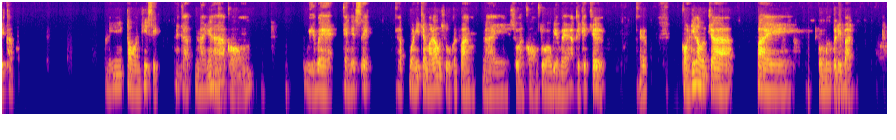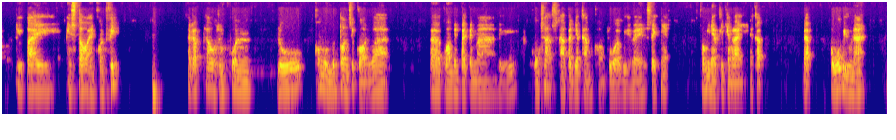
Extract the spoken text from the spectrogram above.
ดีครับ วันนี้ตอนที่สิบนะครับในเนื้อหาของ VMware NSX ครับ วันนี้จะมาเล่าสู่กันฟังในส่วนของตัว VMware Architecture นะครับ ก่อนที่เราจะไปลงมือปฏิบัติ หรือไป install and config นะครับ เราสมควรรู้ข้อมูลเบื้องต้นเสียก่อนว่าความเป็นไปเป็นมาหรือ โครงสร้างสถาปัตยกรรมของตัว VMS เนี่ยเขามีแนวคิดอย่างไรนะครับ แบบ overview นะ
